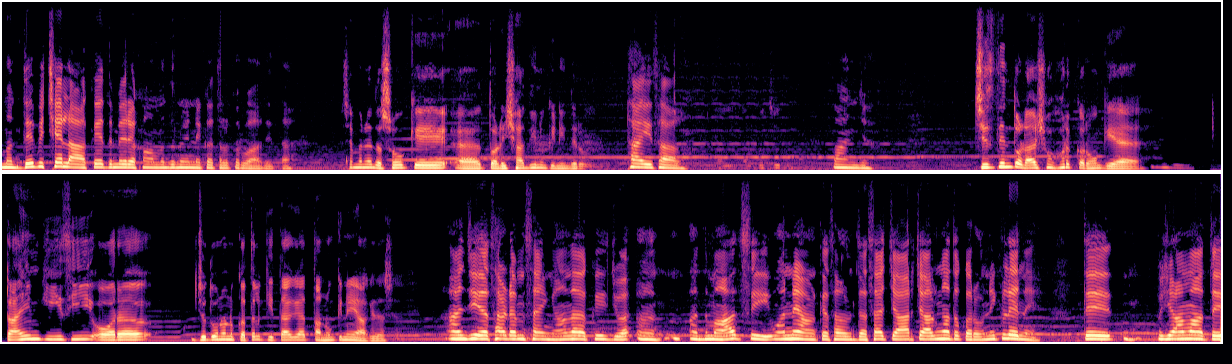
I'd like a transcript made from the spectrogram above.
ਮੰਦੇ ਪਿੱਛੇ ਲਾ ਕੇ ਤੇ ਮੇਰੇ ਖਾਮਦ ਨੂੰ ਇਹਨੇ ਕਤਲ ਕਰਵਾ ਦਿੱਤਾ। ਅੱਛਾ ਮੈਨੂੰ ਦੱਸੋ ਕਿ ਤੁਹਾਡੀ ਸ਼ਾਦੀ ਨੂੰ ਕਿੰਨੀ ਦੇਰ ਹੋ 28 ਸਾਲ। ਗਈ ਪੰਜ। ਜਿਸ ਦਿਨ ਤੁਹਾਡਾ ਸ਼ੋਹਰ ਘਰੋਂ ਗਿਆ ਹੈ ਟਾਈਮ ਕੀ ਸੀ ਔਰ ਜਦੋਂ ਉਹਨਾਂ ਨੂੰ ਕਤਲ ਕੀਤਾ ਗਿਆ ਤੁਹਾਨੂੰ ਕਿਨੇ ਆ ਕੇ ਦੱਸਿਆ? ਹਾਂਜੀ ਇਹ ਸਾਡੇ ਮਸਾਈਆਂ ਦਾ ਕੀ ਅਦਮਾਦ ਸੀ। ਉਹਨੇ ਆਣ ਕੇ ਸਾਨੂੰ ਦੱਸਿਆ ਚਾਰ ਚਾਲੀਆਂ ਤੋਂ ਘਰੋਂ ਨਿਕਲੇ ਨੇ ਤੇ ਪਜਾਮਾ ਤੇ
